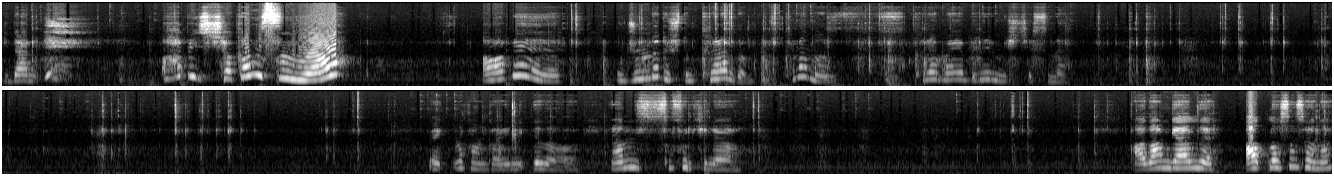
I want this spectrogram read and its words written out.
Gider mi? Abi şaka mısın ya? Abi ucunda düştüm kırardım. Kıramaz. Kıramayabilirmişçesine. Bekle kanka iyilikle de var. Yalnız sıfır kilo. Adam geldi. Atlasın sana.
